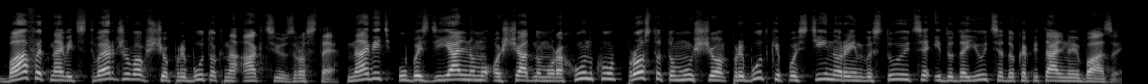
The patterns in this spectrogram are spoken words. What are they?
Баффет навіть стверджував, що прибуток на акцію зросте навіть у бездіяльному ощадному рахунку, просто тому, що прибутки постійно реінвестуються і додаються до капітальної бази.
